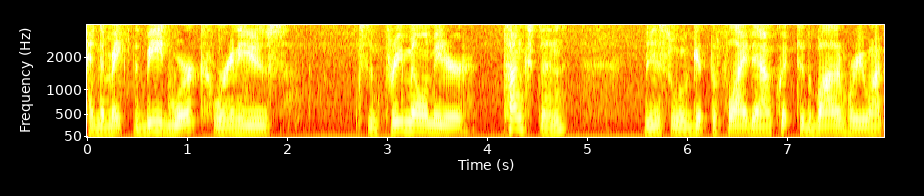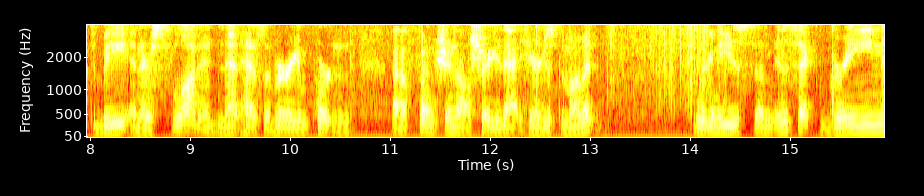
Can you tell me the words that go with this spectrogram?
and to make the bead work, we're going to use some 3 millimeter tungsten. These will get the fly down quick to the bottom where you want to be, and they're slotted, and that has a very important uh, function. I'll show you that here in just a moment. We're going to use some insect green.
